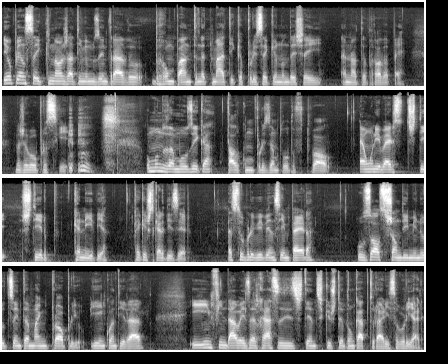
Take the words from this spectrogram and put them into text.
Eu pensei que nós já tínhamos entrado derrompante na temática, por isso é que eu não deixei a nota de rodapé. Mas eu vou prosseguir. o mundo da música, tal como por exemplo o do futebol, é um universo de estirpe canídea. O que é que isto quer dizer? A sobrevivência impera, os ossos são diminutos em tamanho próprio e em quantidade, e infindáveis as raças existentes que os tentam capturar e saborear.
